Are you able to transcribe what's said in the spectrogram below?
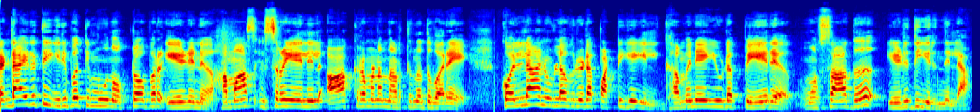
രണ്ടായിരത്തി ഇരുപത്തിമൂന്ന് ഒക്ടോബർ ഏഴിന് ഹമാസ് ഇസ്രയേലിൽ ആക്രമണം നടത്തുന്നതുവരെ കൊല്ലാനുള്ളവരുടെ പട്ടികയിൽ ഖമനേയുടെ പേര് മൊസാദ് എഴുതിയിരുന്നില്ല.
